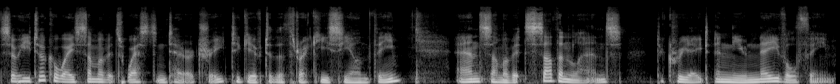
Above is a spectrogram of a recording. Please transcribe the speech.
So he took away some of its western territory to give to the Thrakision theme, and some of its southern lands to create a new naval theme.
